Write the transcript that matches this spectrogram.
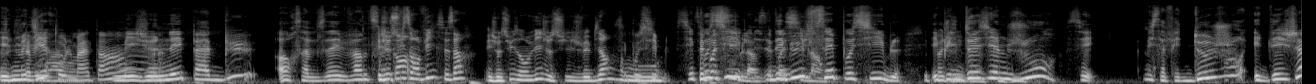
et de me dire tôt le matin. mais je n'ai pas bu. Or ça faisait 25 et je suis en vie c'est ça? Et je suis en vie je suis je vais bien c'est possible. C'est possible, au début c'est possible. Et puis le deuxième jour c'est mais ça fait deux jours et déjà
